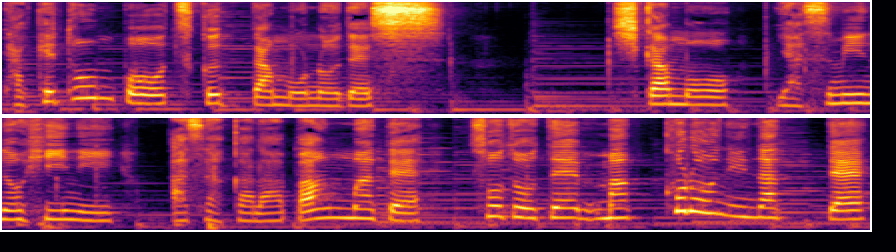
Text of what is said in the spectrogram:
竹とんぼを作ったものです。しかも休みの日に朝から晩まで外で真っ黒になって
